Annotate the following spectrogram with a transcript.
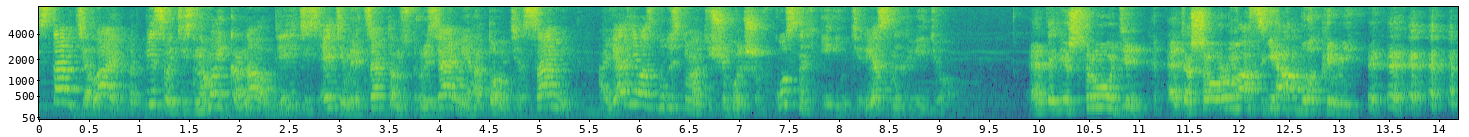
Ставьте лайк, подписывайтесь на мой канал, делитесь этим рецептом с друзьями, готовьте сами. А я для вас буду снимать еще больше вкусных и интересных видео. Это не штрудель, это шаурма с яблоками.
